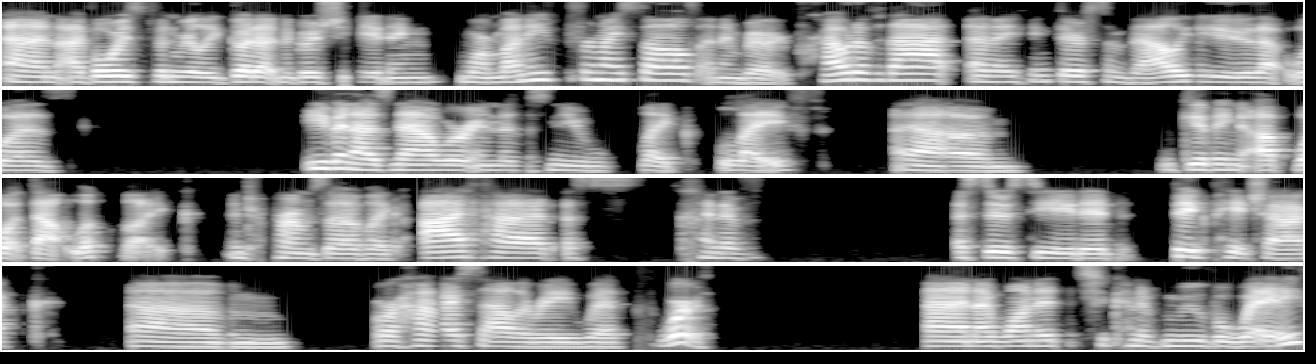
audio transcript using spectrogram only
And I've always been really good at negotiating more money for myself. And I'm very proud of that. And I think there's some value that was, even as now we're in this new like life, um, giving up what that looked like in terms of like, I had a kind of associated big paycheck um, or high salary with worth. And I wanted to kind of move away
